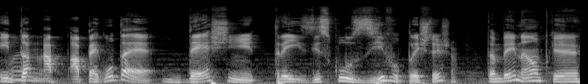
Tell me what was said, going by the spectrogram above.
Então, a, a pergunta é: Destiny 3 exclusivo PlayStation? Também não, porque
